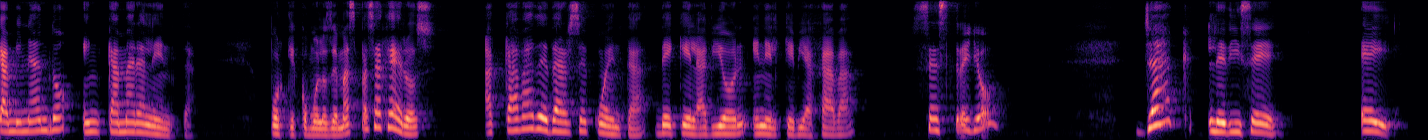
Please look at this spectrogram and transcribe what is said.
caminando en cámara lenta, porque como los demás pasajeros, acaba de darse cuenta de que el avión en el que viajaba se estrelló. Jack le dice, hey,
